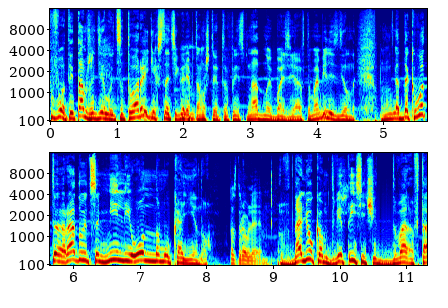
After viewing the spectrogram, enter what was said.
Вот, и там же делаются туареги, кстати говоря, потому что это, в принципе, на одной базе автомобиля сделано. Так вот, радуется миллионному Каену. Поздравляем. В далеком 2002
